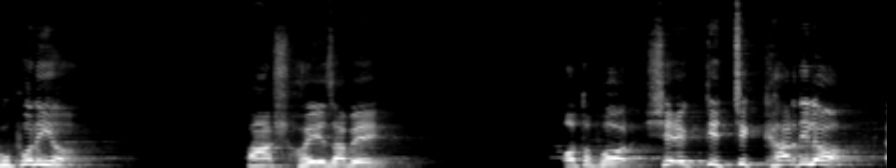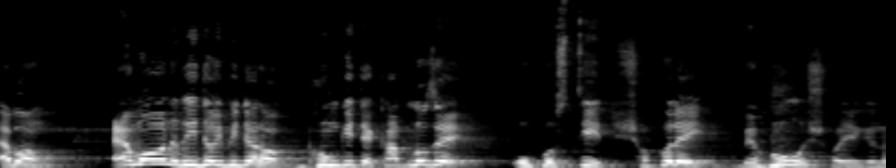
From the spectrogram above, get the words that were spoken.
গোপনীয় পাশ হয়ে যাবে। অতপর সে একটি চিৎকার দিল এবং এমন হৃদয় বিদারক ভঙ্গিতে কাঁদল যে উপস্থিত সকলেই বেহুশ হয়ে গেল।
